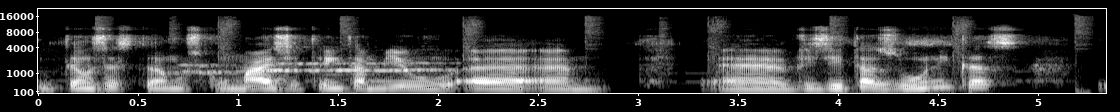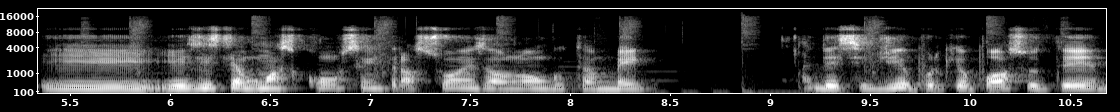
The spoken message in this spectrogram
Então, já estamos com mais de 30 mil uh, uh, visitas únicas e, e existem algumas concentrações ao longo também desse dia, porque eu posso ter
